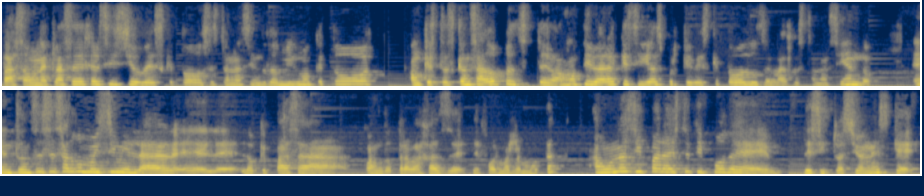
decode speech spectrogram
vas a una clase de ejercicio, ves que todos están haciendo lo mismo que tú, aunque estés cansado, pues te va a motivar a que sigas porque ves que todos los demás lo están haciendo. Entonces es algo muy similar eh, lo que pasa cuando trabajas de, forma remota. Aún así, para este tipo de, situaciones, que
